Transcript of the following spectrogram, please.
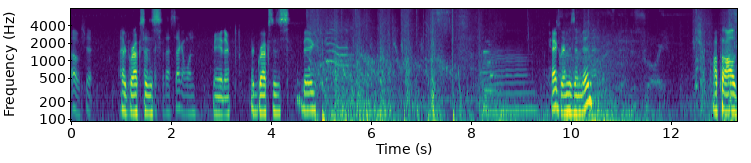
Oh shit. I They're haven't got sound Gruxes. For that second one. Me either. Their Grux is big. Um, Okay, Grim is in mid. I'll put. I'll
